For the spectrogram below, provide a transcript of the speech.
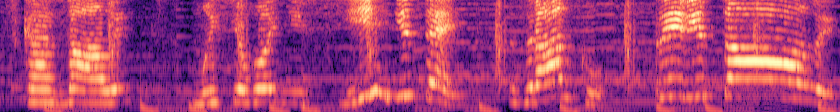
сказали. Ми сьогодні всіх дітей зранку привітали.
